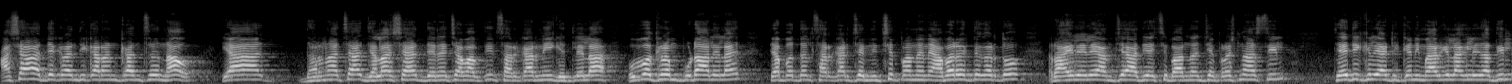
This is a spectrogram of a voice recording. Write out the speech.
अशा आद्य क्रांतिकारकांचं नाव या धरणाच्या जलाशयात देण्याच्या बाबतीत सरकारने घेतलेला उपक्रम पुढं आलेला आहे. त्याबद्दल सरकारचे निश्चितपणाने आभार व्यक्त करतो. राहिलेले आमचे आदिवासी बांधवांचे प्रश्न असतील ते देखील या ठिकाणी मार्गी लागले जातील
